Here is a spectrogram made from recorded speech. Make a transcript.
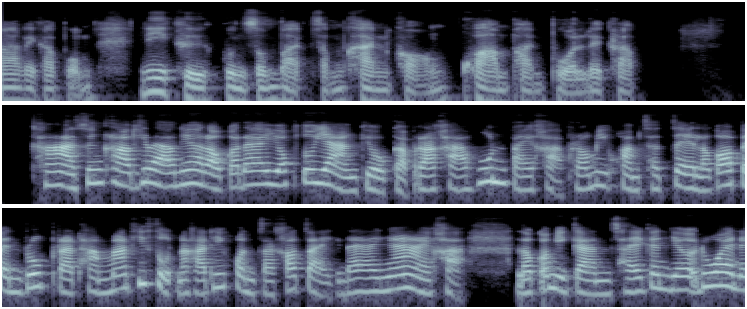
มากเลยครับผมนี่คือคุณสมบัติสำคัญของความผันผวนเลยครับ ค่ะ ซึ่งคราวที่แล้วเนี่ยเราก็ได้ยกตัวอย่างเกี่ยวกับราคาหุ้นไปค่ะ เพราะมีความชัดเจนแล้วก็เป็นรูปธรรมมากที่สุดนะคะ ที่คนจะเข้าใจได้ง่ายค่ะ แล้วก็มีการใช้กันเยอะด้วยใน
